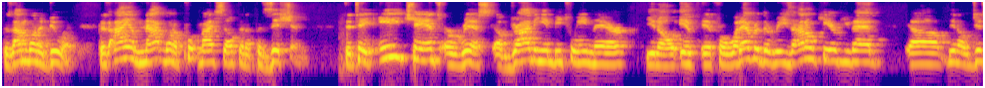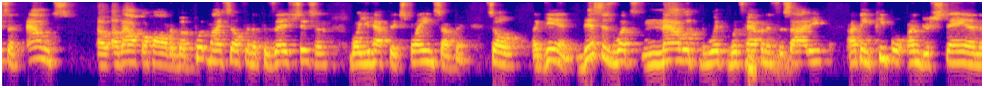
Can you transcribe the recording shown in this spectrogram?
because I'm going to do it. Because I am not going to put myself in a position to take any chance or risk of driving in between there. You know, if, if for whatever the reason, I don't care if you've had, uh, you know, just an ounce of, of alcohol, but put myself in a position where you have to explain something. So again, this is what's now with, with what's happening in society. I think people understand,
